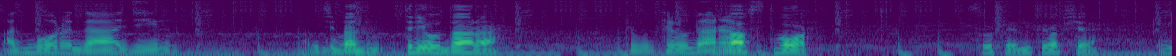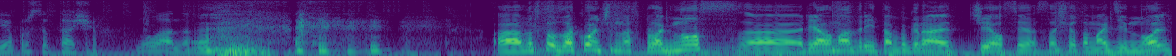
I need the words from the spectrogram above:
Отборы, да, один. У Отбор. тебя 3 удара, Ты три удара. 2 в створ. Слушай, ну ты вообще... Я просто тащер. Ну ладно. А, ну что, закончен наш прогноз. А, Реал Мадрид обыграет Челси со счетом 1-0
